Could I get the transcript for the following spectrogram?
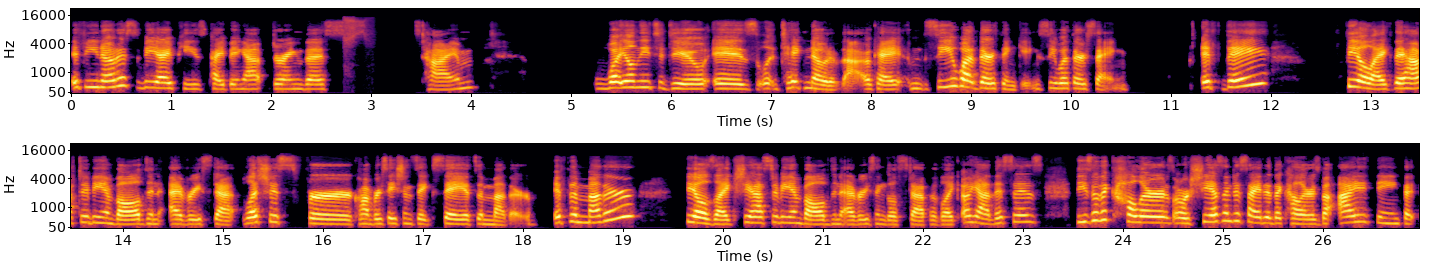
If you notice vips piping up during this time what you'll need to do is take note of that okay? See what they're thinking see what they're saying. If they feel like they have to be involved in every step let's just for conversation's sake say it's a mother. If the mother feels like she has to be involved in every single step of like oh yeah this is these are the colors or she hasn't decided the colors but i think that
